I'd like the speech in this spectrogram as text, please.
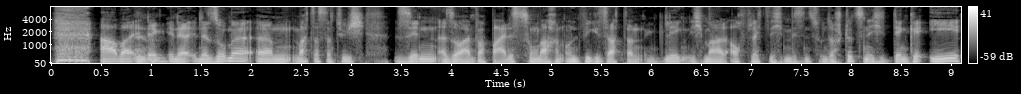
Aber in der, in der, in der Summe ähm, macht das natürlich Sinn, also einfach beides zu machen und wie gesagt, dann gelegentlich mal auch vielleicht sich ein bisschen zu unterstützen. Ich denke eh,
